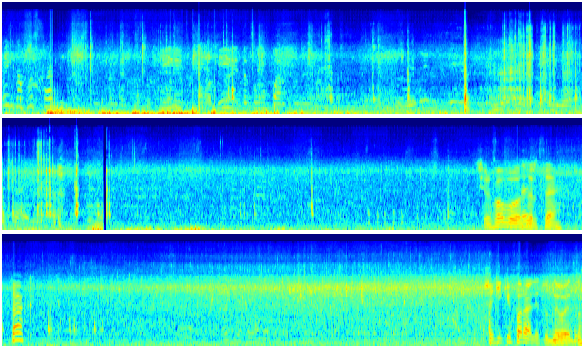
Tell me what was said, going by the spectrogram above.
Пенька, посади. В Києві такому парку немає. Чергове озерце. Так. Ще тільки форелі тут не видно.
